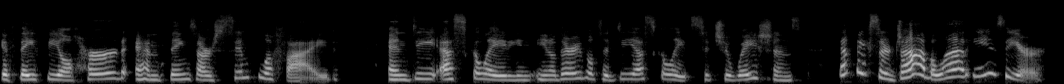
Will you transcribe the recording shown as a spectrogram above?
if they feel heard and things are simplified and de-escalating, you know, they're able to de-escalate situations. That makes their job a lot easier.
